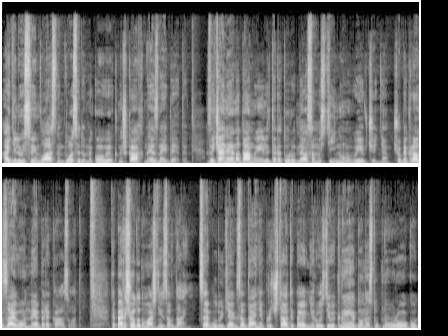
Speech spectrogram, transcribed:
а ділюсь своїм власним досвідом, якого ви в книжках не знайдете. Звичайно, я надам і літературу для самостійного вивчення, щоб якраз зайво не переказувати. Тепер щодо домашніх завдань. Це будуть як завдання прочитати певні розділи книги до наступного уроку,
